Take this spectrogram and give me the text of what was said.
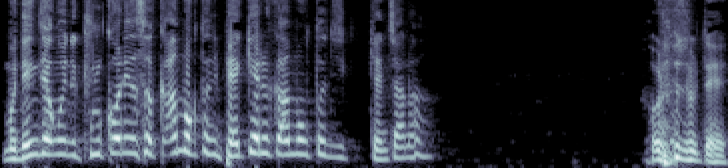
뭐 냉장고에 있는 귤 꺼내서 까먹더니 100개를 까먹더니 괜찮아. 어렸을 때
